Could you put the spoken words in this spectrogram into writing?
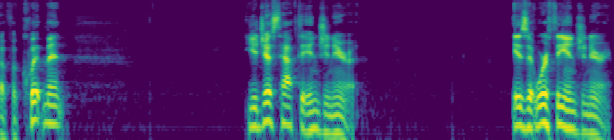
of equipment. You just have to engineer it. Is it worth the engineering?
